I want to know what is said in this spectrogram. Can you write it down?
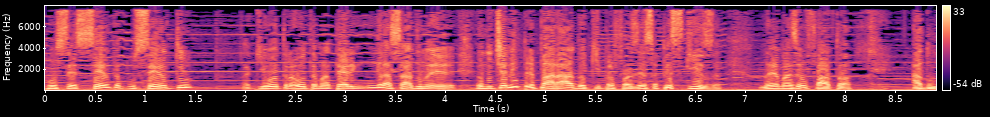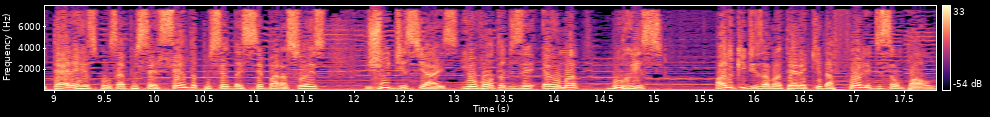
por 60%. Aqui outra outra matéria engraçado, né? Eu não tinha nem preparado aqui para fazer essa pesquisa, né? Mas é o fato, ó. adultério é responsável por 60% das separações judiciais. E eu volto a dizer, é uma burrice. Olha o que diz a matéria aqui da Folha de São Paulo.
